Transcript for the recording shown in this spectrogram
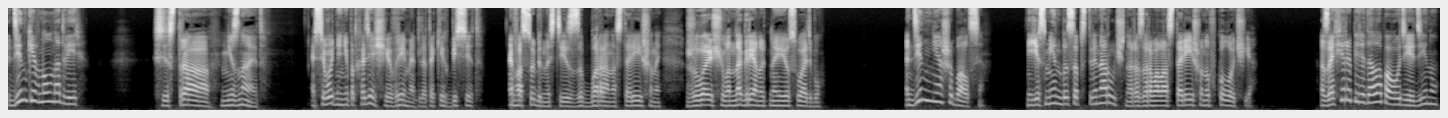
Дин кивнул на дверь. «Сестра не знает. Сегодня неподходящее время для таких бесед, в особенности из-за барана-старейшины, желающего нагрянуть на ее свадьбу». Дин не ошибался. Ясмин бы собственноручно разорвала старейшину в клочья. Зафира передала поводья Дину,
